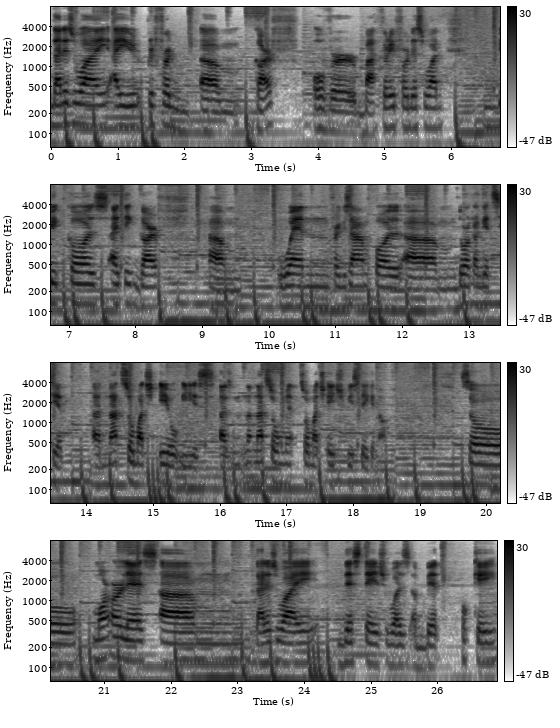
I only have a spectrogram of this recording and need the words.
that is why I preferred um, Garf over Bathory for this one because I think Garf um, when for example um, Dorka gets hit uh, not so much AOE is as not, not so so much HP is taken off. So more or less, um, that is why this stage was a bit okay.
